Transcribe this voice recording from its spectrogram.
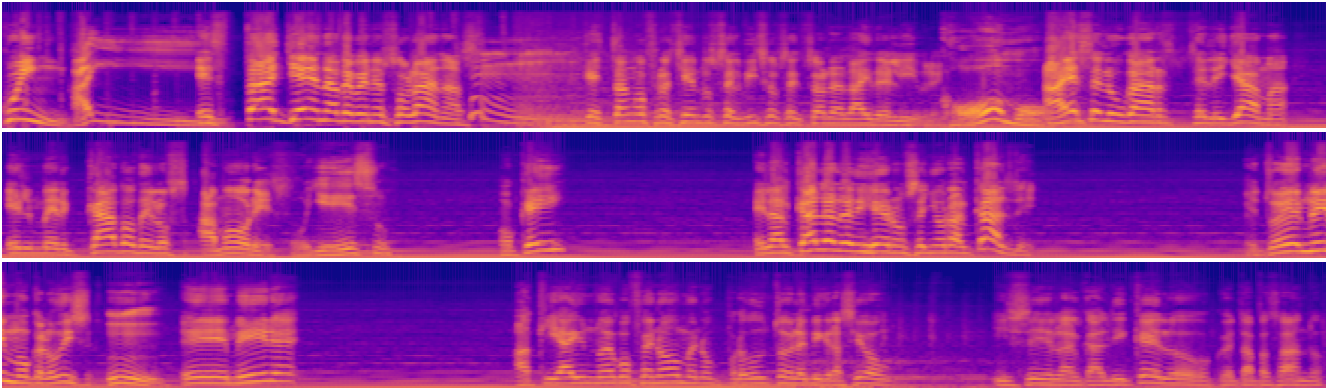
Queen. ¡Ay! Está llena de venezolanas que están ofreciendo servicios sexuales al aire libre. ¿Cómo? A ese lugar se le llama el mercado de los amores. Oye, eso. ¿Ok? El alcalde le dijeron, señor alcalde, esto es el mismo que lo dice. Mm. Eh, mire, aquí hay un nuevo fenómeno producto de la inmigración. Y sí, el alcalde, ¿y qué es lo que está pasando?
